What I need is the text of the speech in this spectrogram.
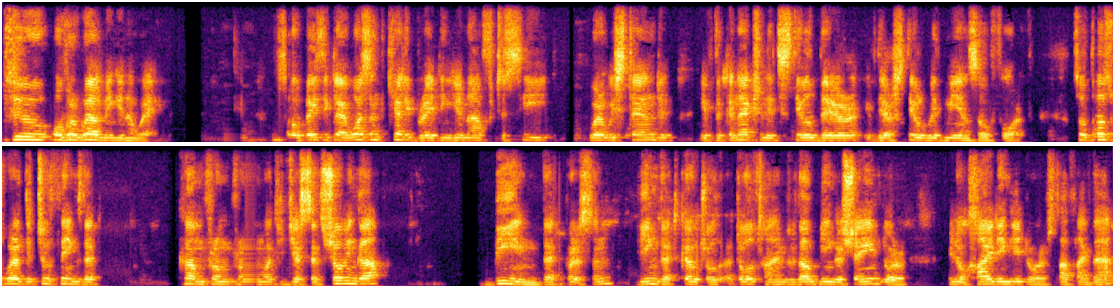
too overwhelming in a way. So basically, I wasn't calibrating enough to see where we stand, if the connection is still there, if they're still with me, and so forth. So those were the two things that come from, from what you just said. Showing up, being that person, being that coach all, at all times without being ashamed or you know hiding it or stuff like that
